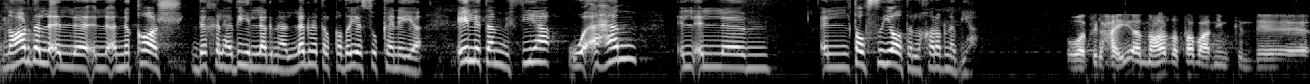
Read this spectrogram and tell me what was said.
النهارده ال- ال- ال- النقاش داخل هذه اللجنة لجنة القضية السكانية إيه اللي تم فيها وأهم ال ال التوصيات اللي خرجنا بيها؟ هو في الحقيقة النهارده طبعا يمكن آه،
